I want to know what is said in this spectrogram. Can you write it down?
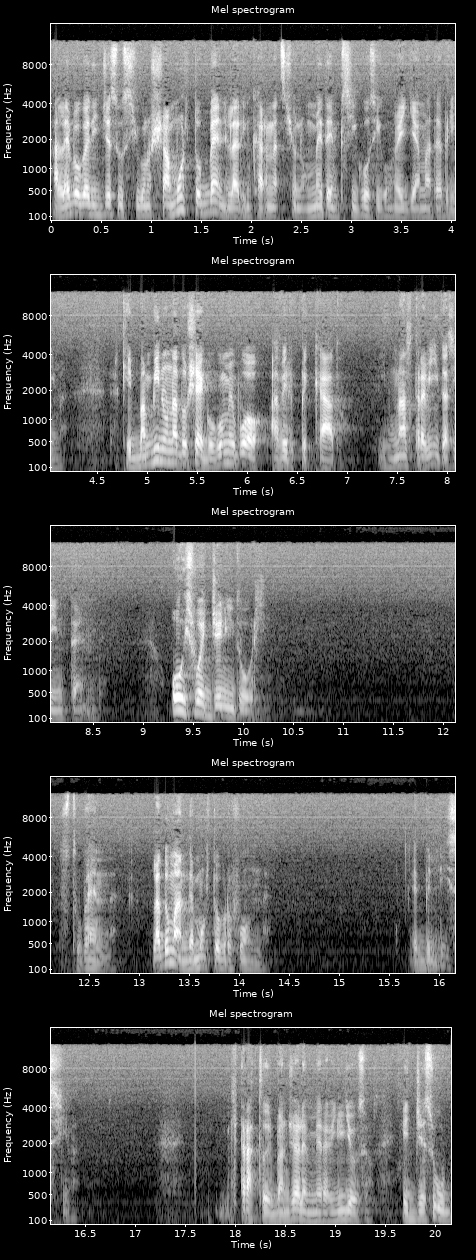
all'epoca di Gesù si conosceva molto bene la rincarnazione, un metempsicosi come vi chiamate prima. Perché il bambino nato cieco come può aver peccato? In un'altra vita si intende. O i suoi genitori. Stupenda. La domanda è molto profonda. È bellissima. Il tratto del Vangelo è meraviglioso e Gesù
